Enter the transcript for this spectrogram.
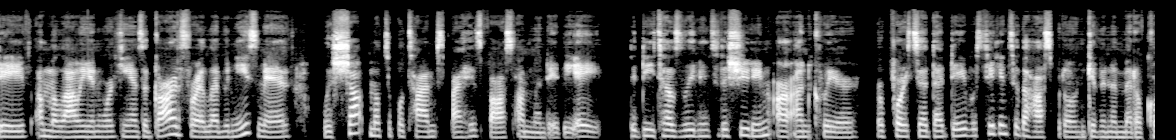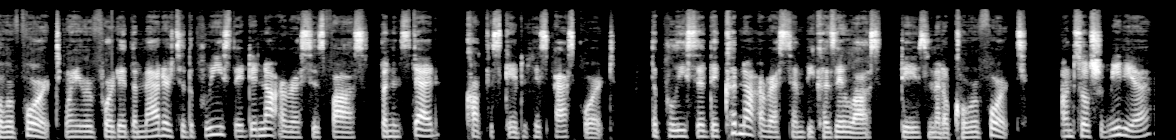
Dave, a Malawian working as a guard for a Lebanese man, was shot multiple times by his boss on Monday the 8th. The details leading to the shooting are unclear. Reports said that Dave was taken to the hospital and given a medical report. When he reported the matter to the police, they did not arrest his boss, but instead confiscated his passport. The police said they could not arrest him because they lost Dave's medical report. On social media,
